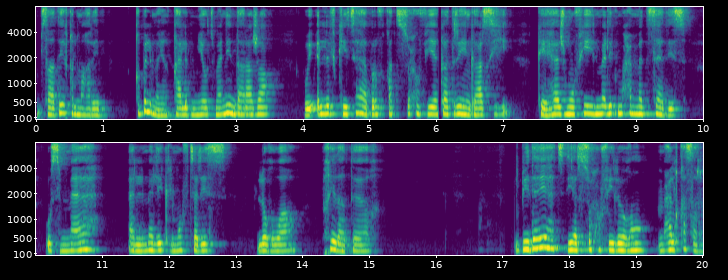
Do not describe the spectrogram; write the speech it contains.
بصديق المغرب. قبل ما ينقلب 180 درجة ويألف كتاب رفقة الصحفية كاترين غارسي كيهاجموا فيه الملك محمد السادس وسماه الملك المفترس لغوا بريداتور البدايات ديال الصحفي لورون مع القصر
